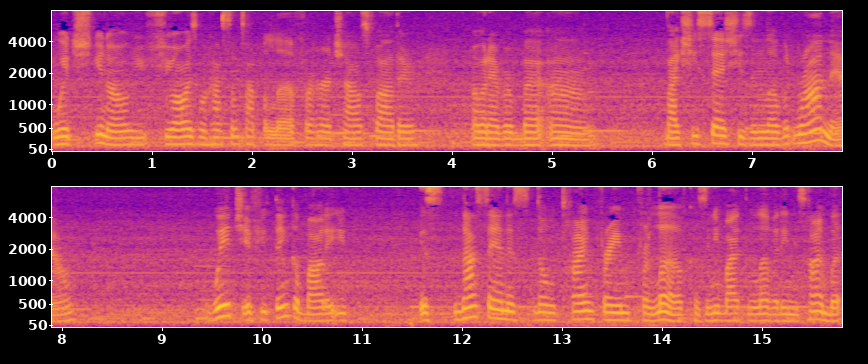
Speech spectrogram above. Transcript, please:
which you know she always gonna have some type of love for her child's father or whatever. But um, like she says, she's in love with Ron now. Which, if you think about it, you it's not saying there's no time frame for love because anybody can love at any time, but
